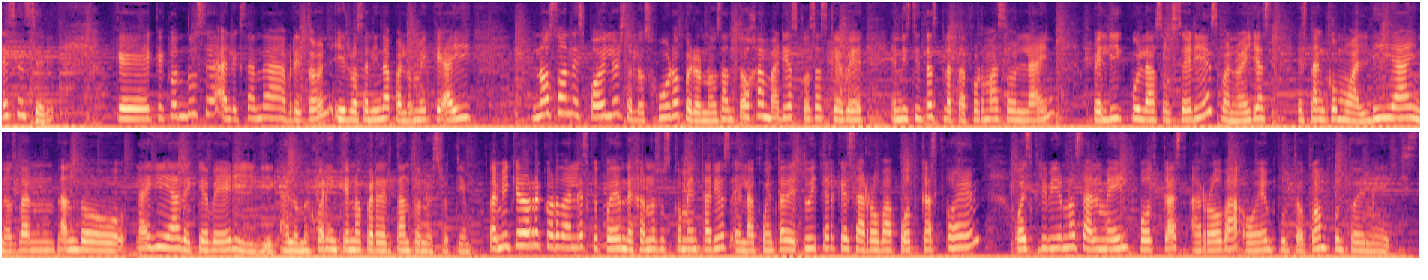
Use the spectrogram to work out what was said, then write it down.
es en serie? Que, conduce Alexandra Bretón y Rosalinda Palome, que ahí no son spoilers, se los juro, pero nos antojan varias cosas que ver en distintas plataformas online, películas o series. Bueno, ellas están como al día y nos van dando la guía de qué ver y, a lo mejor en qué no perder tanto nuestro tiempo. También quiero recordarles que pueden dejarnos sus comentarios en la cuenta de Twitter que es arroba podcastom o escribirnos al mail podcast.om.com.mx.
